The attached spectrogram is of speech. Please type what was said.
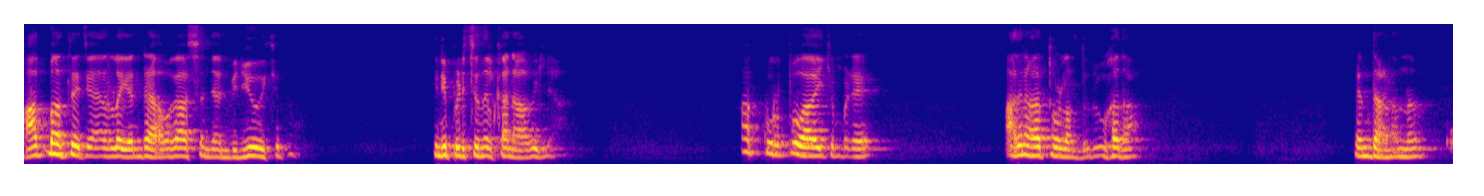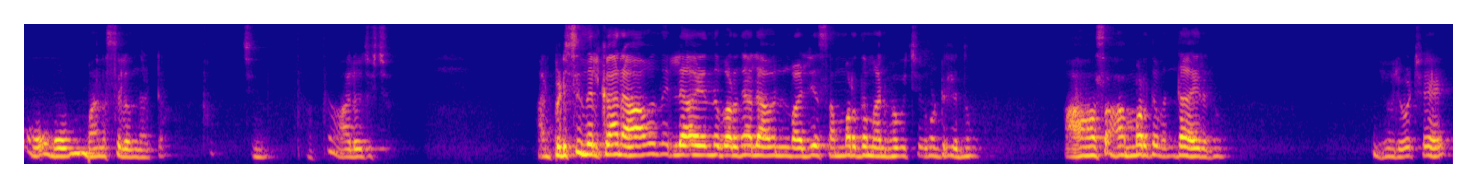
ആത്മഹത്യ ചെയ്യാനുള്ള എന്റെ അവകാശം ഞാൻ വിനിയോഗിക്കുന്നു. ഇനി പിടിച്ചു നിൽക്കാനാവില്ല. ആ കുറിപ്പ് വായിക്കുമ്പോഴേ അതിനകത്തുള്ള ദുരൂഹത എന്താണെന്ന് മനസ്സിലൊന്നിട്ട് ആലോചിച്ചു. അവൻ പിടിച്ചു നിൽക്കാനാവുന്നില്ല എന്ന് പറഞ്ഞാൽ അവൻ വലിയ സമ്മർദ്ദം അനുഭവിച്ചു കൊണ്ടിരുന്നു ആ സമ്മർദ്ദം എന്തായിരുന്നു? ഇനി ഒരുപക്ഷെ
